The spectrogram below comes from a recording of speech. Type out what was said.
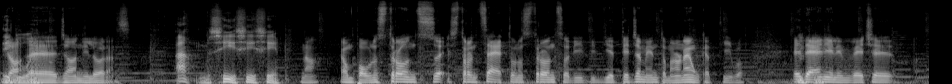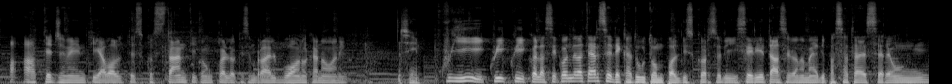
Jo- eh, Johnny Lawrence. Ah, sì, sì, sì. No? È un po' uno stronzo, stronzetto, uno stronzo di, di, di atteggiamento, ma non è un cattivo. E mm-hmm. Daniel invece ha atteggiamenti a volte scostanti con quello che sembrava il buono canonico. Sì. Qui, qui, qui, con la seconda e la terza è decaduto un po' il discorso di serietà, secondo me è passato a essere un,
